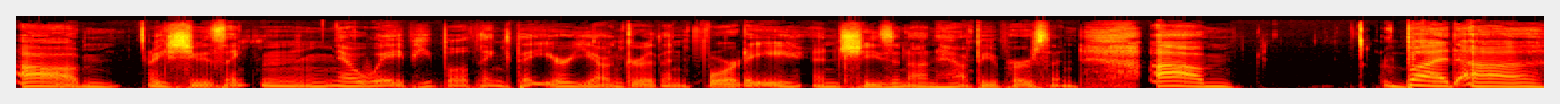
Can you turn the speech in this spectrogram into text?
Um, like she was like, mm, no way people think that you're younger than 40 and she's an unhappy person. Um, but, uh,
